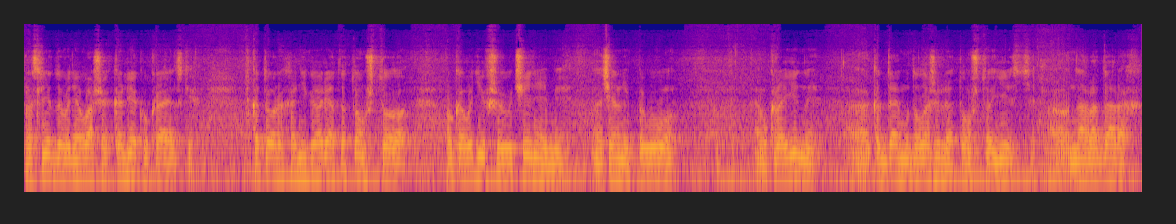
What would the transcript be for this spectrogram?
расследования ваших коллег украинских, в которых они говорят о том, что руководивший учениями начальник ПВО Украины, когда ему доложили о том, что есть э, на радарах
